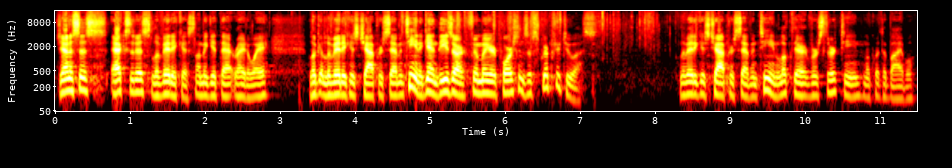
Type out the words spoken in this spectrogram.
Genesis, Exodus, Leviticus. Let me get that right away. Look at Leviticus chapter 17. Again, these are familiar portions of Scripture to us. Leviticus chapter 17. Look there at verse 13. Look what the Bible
